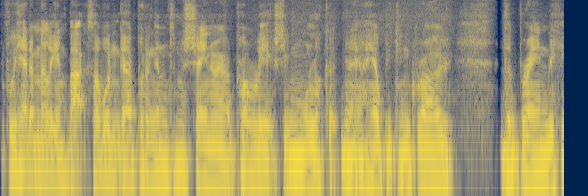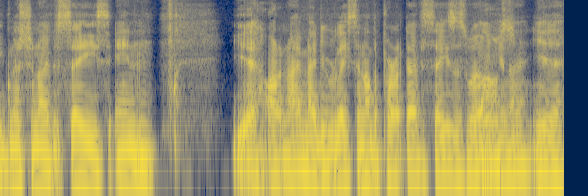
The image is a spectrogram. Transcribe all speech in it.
If we had a million bucks, I wouldn't go putting it into machinery. I'd probably actually more look at you know how we can grow the brand recognition overseas and yeah, I don't know, maybe release another product overseas as well, nice. you know? Yeah.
